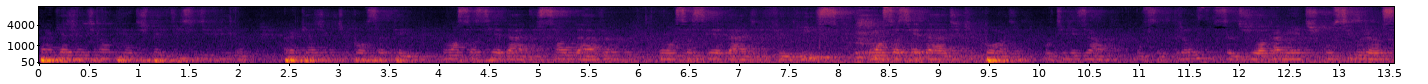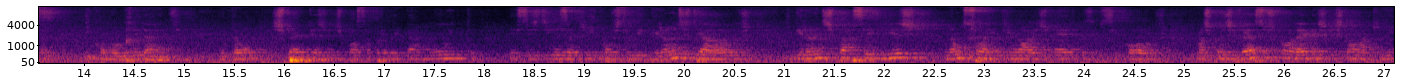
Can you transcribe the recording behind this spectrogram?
para que a gente não tenha desperdício de vida, para que a gente possa ter uma sociedade saudável uma sociedade feliz, uma sociedade que pode utilizar o seu trânsito, os seus deslocamentos com segurança e com mobilidade. Então, espero que a gente possa aproveitar muito esses dias aqui e construir grandes diálogos e grandes parcerias, não só entre nós, médicos e psicólogos, mas com os diversos colegas que estão aqui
